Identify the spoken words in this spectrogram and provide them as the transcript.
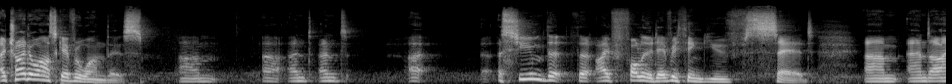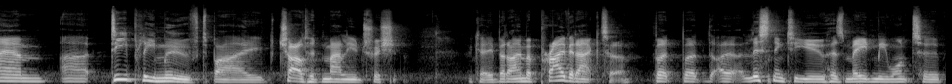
I try to ask everyone this, um, uh, and and uh, assume that that I've followed everything you've said. Um, and I am uh, deeply moved by childhood malnutrition. Okay, but I'm a private actor but but uh, listening to you has made me want to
